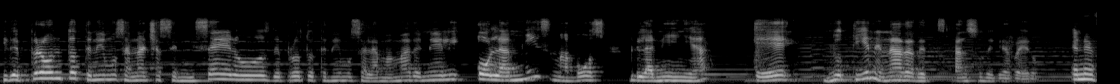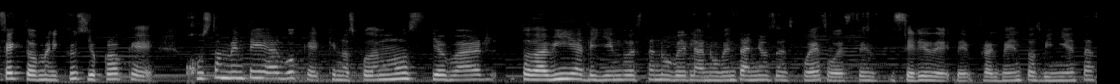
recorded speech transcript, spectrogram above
Y de pronto tenemos a Nacha Ceniceros, de pronto tenemos a la mamá de Nelly o la misma voz de la niña que no tiene nada de descanso de guerrero. En efecto, Maricruz, yo creo que justamente algo que, que nos podemos llevar todavía leyendo esta novela 90 años después o esta serie de, de fragmentos, viñetas,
